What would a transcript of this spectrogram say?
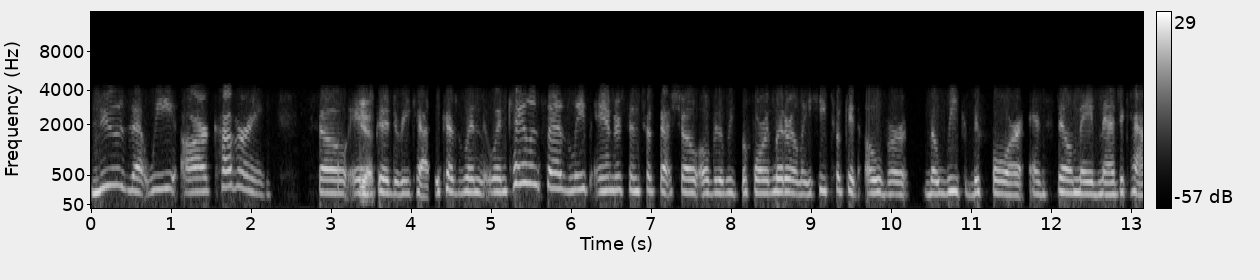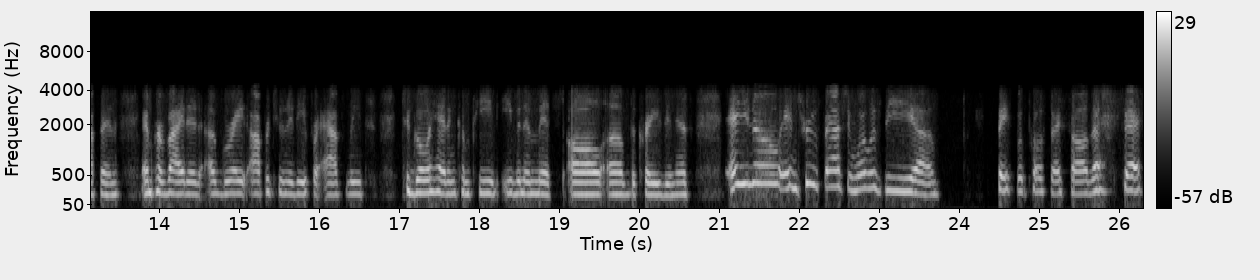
news that we are covering. So it's Yes. good to recap because when when Kaelin says Leif Anderson took that show over the week before, literally he took it over the week before and still made magic happen and provided a great opportunity for athletes to go ahead and compete even amidst all of the craziness. And you know, in true fashion, what was the uh, Facebook post I saw that said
